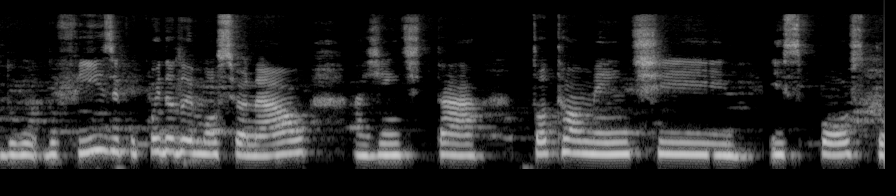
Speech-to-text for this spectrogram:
do, do físico, cuida do emocional, a gente está totalmente exposto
